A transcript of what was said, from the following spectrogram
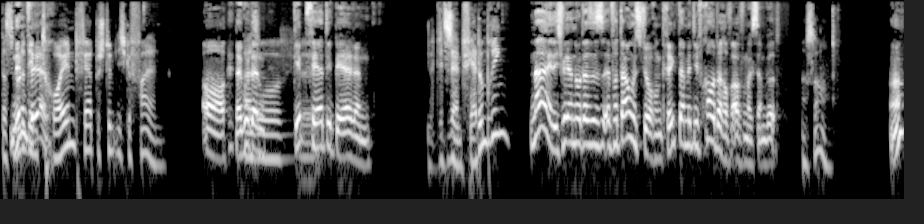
Das würde dem treuen Pferd bestimmt nicht gefallen. oh, na gut, also, dann gib äh, Pferd die Bären. Willst du dein Pferd umbringen? Nein, ich will ja nur, dass es äh, Verdauungsstörungen kriegt, damit die Frau darauf aufmerksam wird. Ach so. Hm?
